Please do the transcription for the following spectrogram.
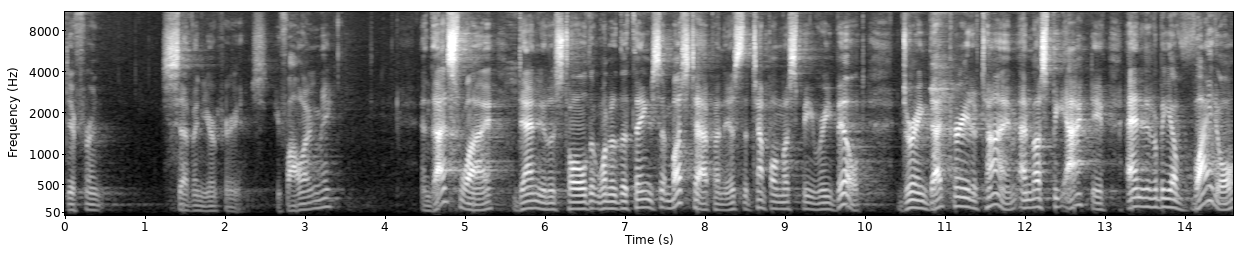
different seven year periods. You following me? And that's why Daniel is told that one of the things that must happen is the temple must be rebuilt during that period of time and must be active, and it'll be a vital,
